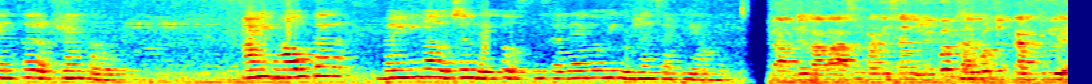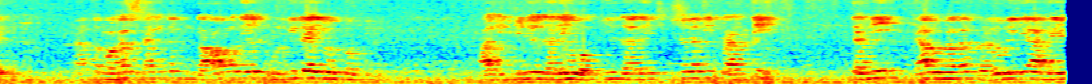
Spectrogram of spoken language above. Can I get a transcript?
यांचं रक्षण करो. आणि भाऊ तर बहिणीला वचन देतोच की सदैव मी तुझ्यासाठी आहे. आपले बाबा असं पाटील साहेब हे पण खरोखरचे काश्मीर आहे. आता मगाशी सांगितलं गावामध्ये एक मुलगी द्यायची होत आज इंजिनियर झाले वकील झाले शिक्षणाची क्रांती. त्यांनी या विभागात घडवलेली आहे.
